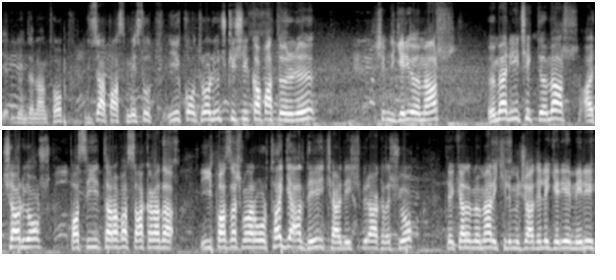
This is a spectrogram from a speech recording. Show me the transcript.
Geri gönderilen top. Güzel pas Mesut. İyi kontrol. 3 kişi kapattı önünü. Şimdi geri Ömer. Ömer iyi çekti Ömer. Açarıyor. Pas iyi tarafa sağ kanada. İyi paslaşmalar orta geldi. İçeride hiçbir arkadaşı yok. Tekrardan Ömer ikili mücadele geriye Melih.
